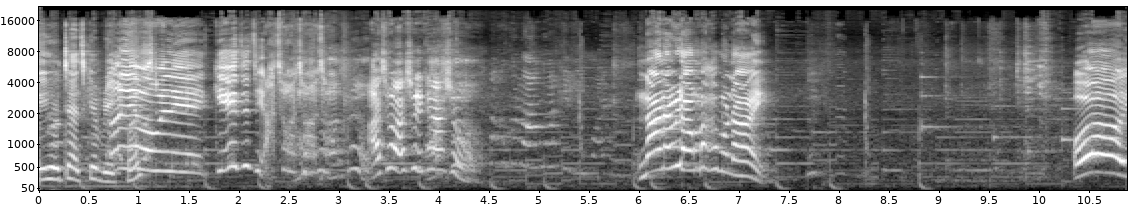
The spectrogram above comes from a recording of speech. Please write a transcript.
এই হচ্ছে আজকে ব্রেকফাস্ট কে এসেছে? আসো আসো আসো। আসো আসো, এখানে আসো। না না আমি রং মাখাবো নাই। ওই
